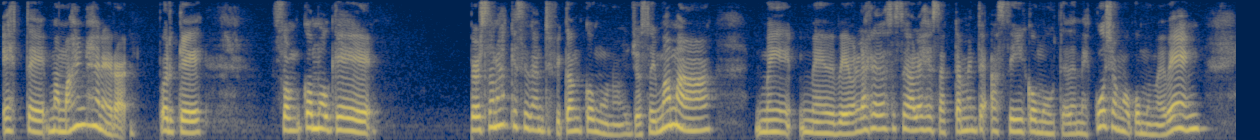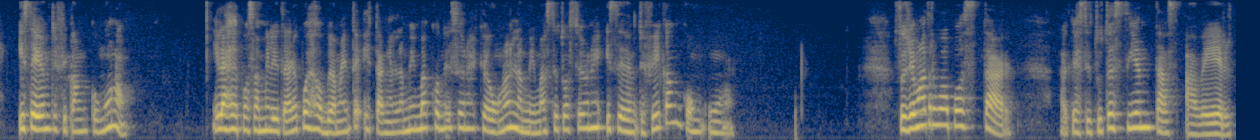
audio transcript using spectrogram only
este, mamás en general, porque son como que personas que se identifican con uno. Yo soy mamá, me, me, veo en las redes sociales exactamente así como ustedes me escuchan o como me ven y se identifican con uno. Y las esposas militares pues obviamente están en las mismas condiciones que uno, en las mismas situaciones y se identifican con uno. So, yo me atrevo a apostar a que si tú te sientas a ver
